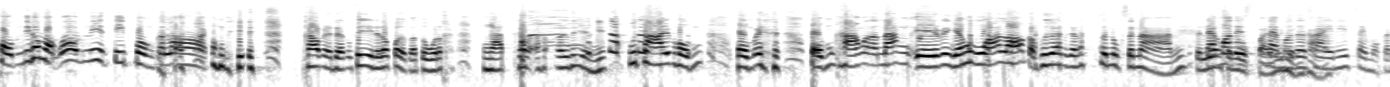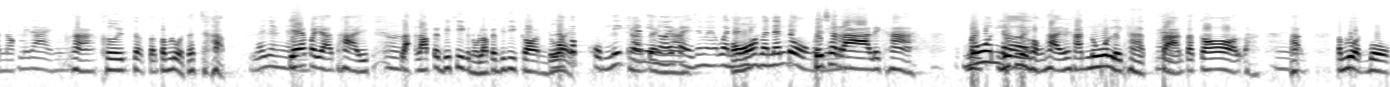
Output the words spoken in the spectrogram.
ผมนี่เขาบอกว่านี่ตีโป่งตลอด บางทีเข้าไปในแท็กซี่เนี่ยต้องเปิดประตูแล้วงัดเข้าอะไรที่อย่างนี้ผู้ชายผมผมเองผมค้างนั่งเองอย่างเงี้ยหัวล้อกับเพื่อนกันสนุกสนานเป็นแต่เรื่องมอสเตอนุกร์ไปแต่มไม่อเตอถึร์งไซค่ะค์นี่ใส่หมวกกันน็อกไม่ได้ใช่ไหมค่ะ เคยตตำรวจจะจับ แล้วยังไง แยกประยาไทยเออละรับเป็นพิธีกับหนูรับเป็นพิธีกรด้วแล้วย ก็ผมนี่แค่นี้น้อยไปใช่ไหมวันอ๋นั้นอวันนั้นโด่งกเพว่าชรราเลยค่ะ นู่นเลยยุคหนึ่งของไทยไหมคะนู่นเลยค่ะสารตะกร้ออะตำรวจโบก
